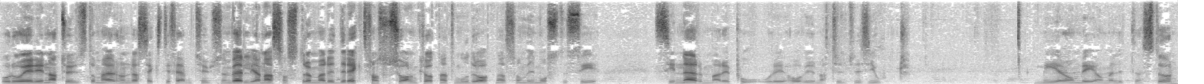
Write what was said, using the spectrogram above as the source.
Och då är det naturligtvis de här 165 000 väljarna som strömmade direkt från Socialdemokraterna till Moderaterna som vi måste se, se närmare på. Och det har vi ju naturligtvis gjort. Mer om det om en liten stund.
